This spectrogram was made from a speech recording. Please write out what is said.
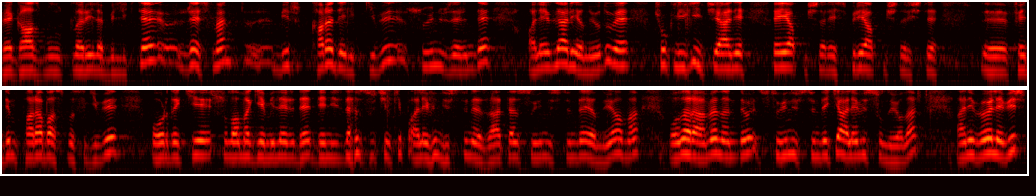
ve gaz bulutlarıyla birlikte resmen e, bir kara delik gibi suyun üzerinde alevler yanıyordu ve çok ilginç yani şey yapmışlar espri yapmışlar işte e, Fed'in para basması gibi oradaki sulama gemileri de denizden su çekip alevin üstüne zaten suyun üstünde yanıyor ama ona rağmen hani suyun üstündeki alevi suluyorlar. Hani böyle bir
